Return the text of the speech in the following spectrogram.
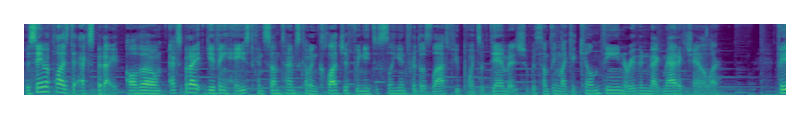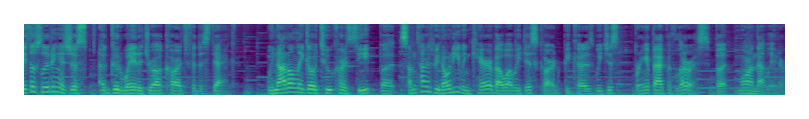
The same applies to Expedite, although Expedite giving haste can sometimes come in clutch if we need to sling in for those last few points of damage with something like a Kiln Fiend or even Magmatic Channeler. Faithless Looting is just a good way to draw cards for this deck. We not only go two cards deep, but sometimes we don't even care about what we discard because we just bring it back with Lurrus, but more on that later.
